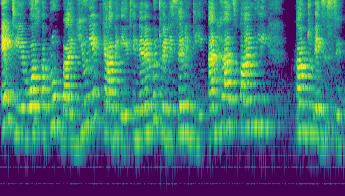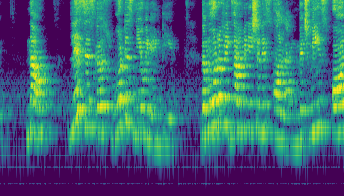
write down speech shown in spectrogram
NTA was approved by Union Cabinet in November 2017 and has finally come to existence. Now, let's discuss what is new in NTA. The mode of examination is online, which means all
